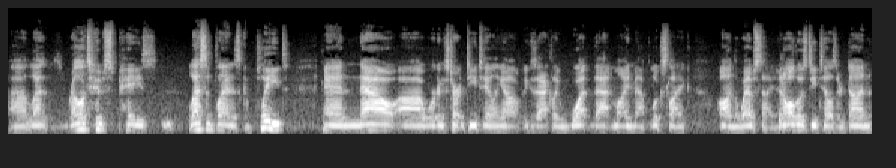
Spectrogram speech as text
uh, relative space lesson plan is complete, and now uh, we're going to start detailing out exactly what that mind map looks like on the website. And all those details are done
